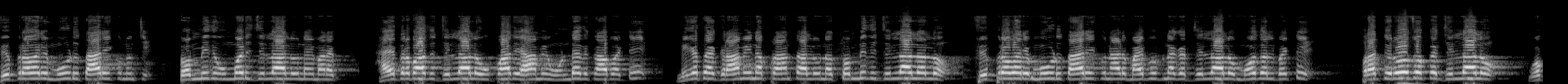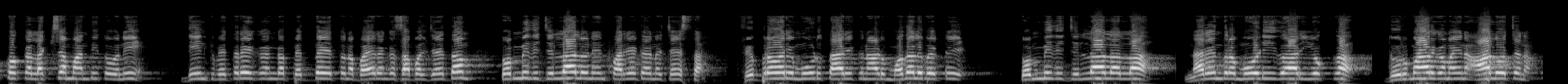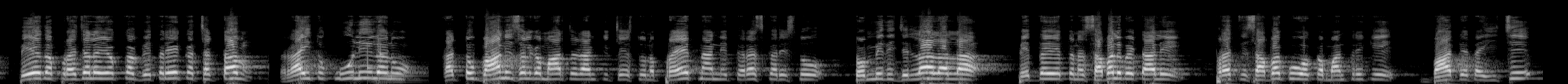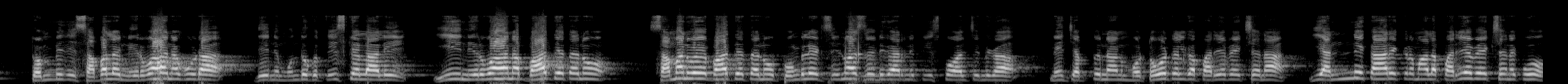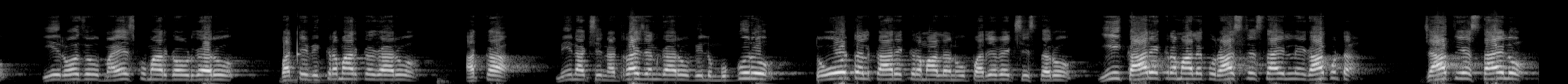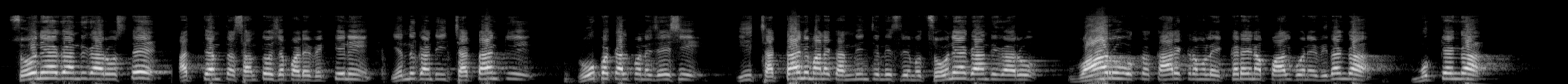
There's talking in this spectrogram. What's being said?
ఫిబ్రవరి మూడు తారీఖు నుంచి తొమ్మిది ఉమ్మడి జిల్లాలు ఉన్నాయి మనకు. హైదరాబాదు జిల్లాలో ఉపాధి హామీ ఉండదు కాబట్టి మిగతా గ్రామీణ ప్రాంతాల్లో ఉన్న తొమ్మిది జిల్లాలలో ఫిబ్రవరి మూడు తారీఖు నాడు మహబూబ్ నగర్ జిల్లాలో మొదలుపెట్టి ప్రతిరోజు ఒక్క జిల్లాలో ఒక్కొక్క లక్ష మందితోని దీనికి వ్యతిరేకంగా పెద్ద ఎత్తున బహిరంగ సభలు చేద్దాం. తొమ్మిది జిల్లాలు నేను పర్యటన చేస్తా. ఫిబ్రవరి మూడు తారీఖు నాడు మొదలుపెట్టి తొమ్మిది జిల్లాలల్లా నరేంద్ర మోడీ గారి యొక్క దుర్మార్గమైన ఆలోచన పేద ప్రజల యొక్క వ్యతిరేక చట్టం రైతు కూలీలను కట్టు బానిసలుగా మార్చడానికి చేస్తున్న ప్రయత్నాన్ని తిరస్కరిస్తూ తొమ్మిది జిల్లాలల్లా పెద్ద ఎత్తున సభలు పెట్టాలి. ప్రతి సభకు ఒక మంత్రికి బాధ్యత ఇచ్చి తొమ్మిది సభల నిర్వహణ కూడా దీన్ని ముందుకు తీసుకెళ్ళాలి. ఈ నిర్వహణ బాధ్యతను సమన్వయ బాధ్యతను పొంగులేటి శ్రీనివాసరెడ్డి గారిని తీసుకోవాల్సిందిగా నేను చెప్తున్నాను టోటల్గా పర్యవేక్షణ ఈ అన్ని కార్యక్రమాల పర్యవేక్షణకు ఈరోజు మహేష్ కుమార్ గౌడ్ గారు బట్టి విక్రమార్క గారు అక్క మీనాక్షి నటరాజన్ గారు వీళ్ళు ముగ్గురు టోటల్ కార్యక్రమాలను పర్యవేక్షిస్తారు. ఈ కార్యక్రమాలకు రాష్ట్ర స్థాయిలోనే కాకుండా జాతీయ స్థాయిలో సోనియా గాంధీ గారు వస్తే అత్యంత సంతోషపడే వ్యక్తిని ఎందుకంటే ఈ చట్టానికి రూపకల్పన చేసి ఈ చట్టాన్ని మనకు అందించింది శ్రీమతి సోనియా గాంధీ గారు. వారు ఒక కార్యక్రమంలో ఎక్కడైనా పాల్గొనే విధంగా ముఖ్యంగా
